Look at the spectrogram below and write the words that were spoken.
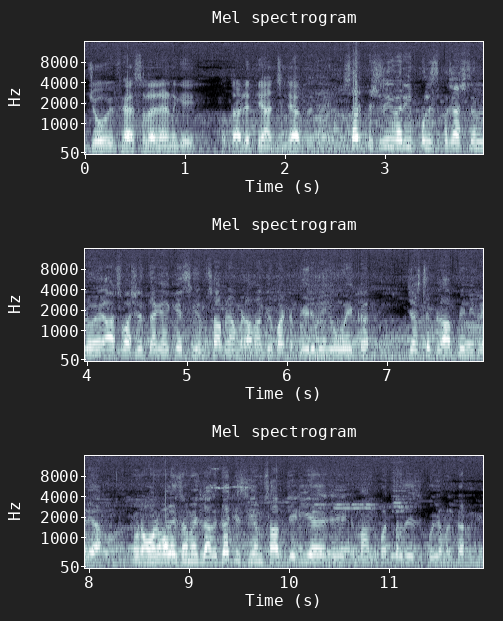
ਜੋ ਵੀ ਫੈਸਲਾ ਲੈਣਗੇ ਉਹ ਤੁਹਾਡੇ ਧਿਆਨ 'ਚ ਲਿਆਤਾ ਜਾਏਗਾ। ਸਰ ਪਿਛਲੀ ਵਾਰੀ ਪੁਲਿਸ ਪ੍ਰਸ਼ਾਸਨ ਵੱਲੋਂ ਇਹ ਆਸ਼ਵਾਸਨ ਦਿੱਤਾ ਗਿਆ ਕਿ ਸੀਐਮ ਸਾਹਿਬ ਨਾਲ ਮਿਲਾਵਾਂਗੇ ਬਟ ਫਿਰ ਵੀ ਉਹ ਇੱਕ ਜਸਟ ਬਲਾਪ ਹੀ ਨਿਕਲਿਆ। ਹੁਣ ਆਉਣ ਵਾਲੇ ਸਮੇਂ 'ਚ ਲੱਗਦਾ ਕਿ ਸੀਐਮ ਸਾਹਿਬ ਜਿਹੜੀ ਹੈ ਇਹ ਮੰਗ ਪੱਤਰ ਦੇ ਕੋਈ ਅਮਲ ਕਰਨਗੇ?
